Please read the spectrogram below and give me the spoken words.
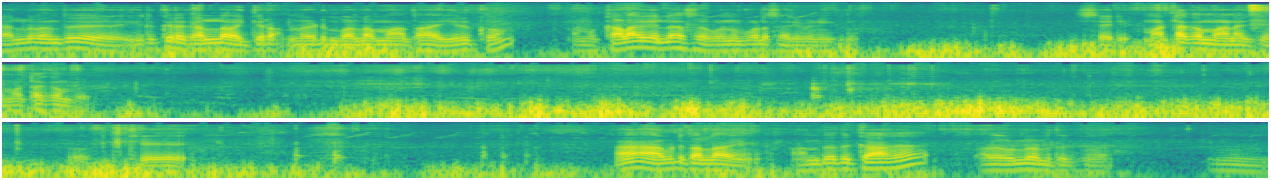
கல் வந்து இருக்கிற கல்லை வைக்கிறோம். மேடும் பள்ளமாக தான் இருக்கும். நம்ம கலவையில் ச ஒன்று போல் சரி பண்ணிக்கணும். சரி மட்டக்கம்பு அணைச்சி மட்டக்கம்பு. ஓகே. ஆ அப்படி தள்ளாதீங்க. அந்த இதுக்காக அதை உள்ள எடுத்துக்கோங்க ம்.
